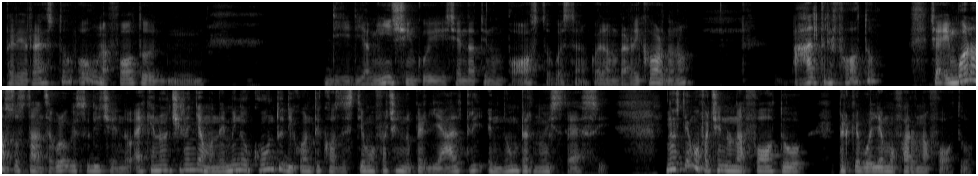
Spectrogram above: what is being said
per il resto, o una foto di, di, amici in cui si è andati in un posto, questo quello è un bel ricordo, no? Altre foto cioè, in buona sostanza, quello che sto dicendo è che non ci rendiamo nemmeno conto di quante cose stiamo facendo per gli altri e non per noi stessi. Non stiamo facendo una foto perché vogliamo fare una foto,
